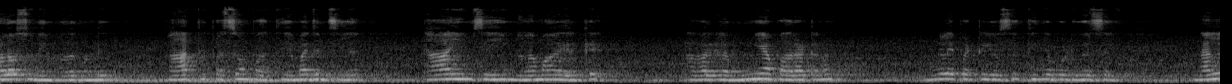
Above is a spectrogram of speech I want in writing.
ஆலோசனை முதற்கொண்டு பார்த்து பிரசவம் பார்த்து எமர்ஜென்சியில் தாயும் செய்யும் நலமாக இருக்க அவர்களை உண்மையாக பாராட்டணும். உங்களை பற்றி யோசி திங்க போட்டு வெர்சல். நல்ல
